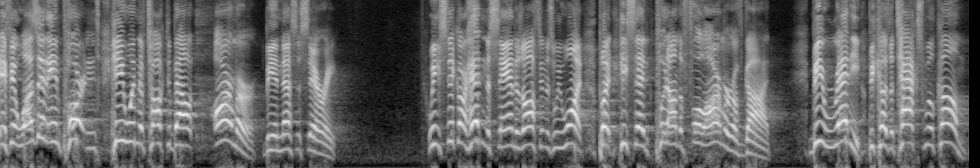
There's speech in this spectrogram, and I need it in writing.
If it wasn't important, he wouldn't have talked about armor being necessary. We can stick our head in the sand as often as we want, but he said, put on the full armor of God. Be ready because attacks will come.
